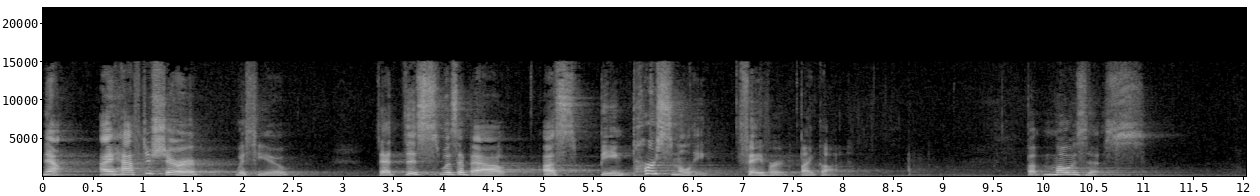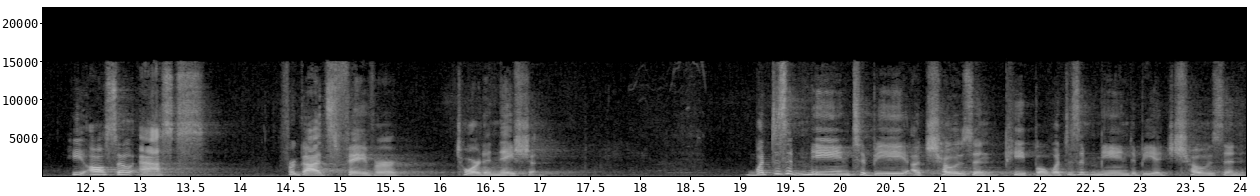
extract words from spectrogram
Now, I have to share with you that this was about us being personally favored by God. But Moses, he also asks for God's favor toward a nation. What does it mean to be a chosen people? What does it mean to be a chosen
